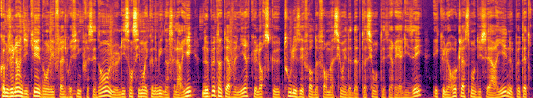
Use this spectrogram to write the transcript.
Comme je l'ai indiqué dans les flash briefings précédents, le licenciement économique d'un salarié ne peut intervenir que lorsque tous les efforts de formation et d'adaptation ont été réalisés et que le reclassement du salarié ne peut être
